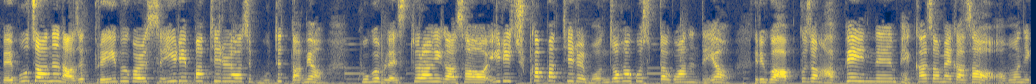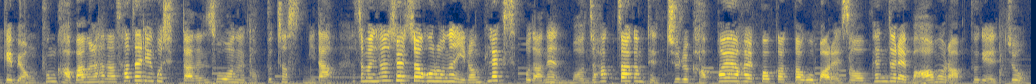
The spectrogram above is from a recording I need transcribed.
메보자는 아직 브레이브걸스 1위 파티를 하지 못했다며 고급 레스토랑에 가서 1위 축하 파티를 먼저 하고 싶다고 하는데요. 그리고 압구정 앞에 있는 백화점에 가서 어머니께 명품 가방을 하나 사드리고 싶다는 소원을 덧붙였습니다. 하지만 현실적으로는 이런 플렉스보다는 먼저 학자금 대출을 갚아야 할 것 같다고 말해서 팬들의 마음을 아프게 했죠.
